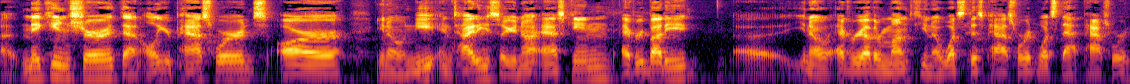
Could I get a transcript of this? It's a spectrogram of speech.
Uh, making sure that all your passwords are you know neat and tidy. So you're not asking everybody uh, you know every other month you know what's this password what's that password.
